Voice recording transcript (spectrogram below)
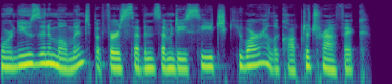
More news in a moment, but first 770 CHQR helicopter traffic.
